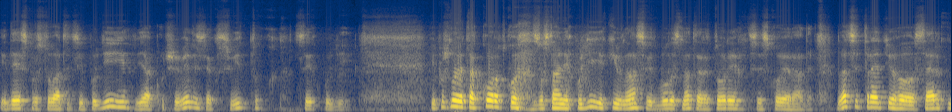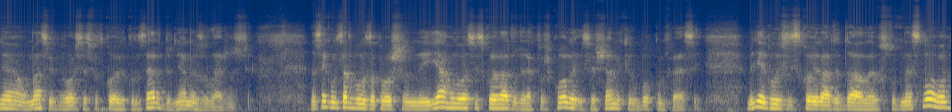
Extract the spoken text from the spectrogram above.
і десь спростувати ці події, як очевидець, як свідок цих подій. І почну я так коротко з останніх подій, які в нас відбулись на території сільської ради. 23 серпня у нас відбувався святковий концерт до Дня Незалежності. На цей концерт були запрошені я, голова сільської ради, директор школи і священники обох конфесій. Мені, як голові сільської ради, дали вступне слово,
